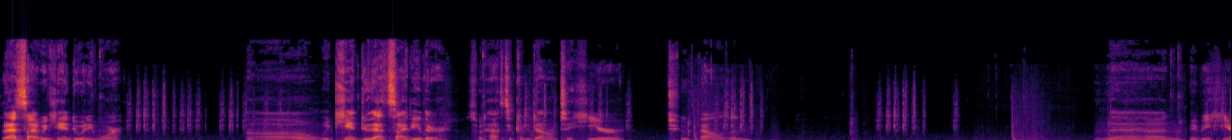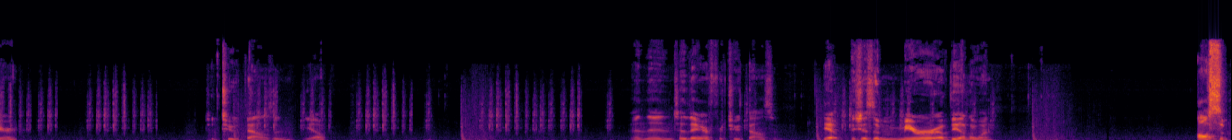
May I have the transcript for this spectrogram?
So that side we can't do anymore. Uh, we can't do that side either. So it has to come down to here, 2,000. And then maybe here to 2,000. Yep. And then to there for 2,000. Yep, it's just a mirror of the other one. Awesome.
